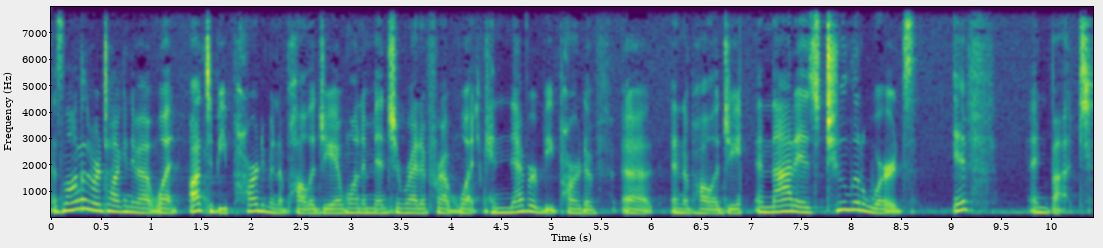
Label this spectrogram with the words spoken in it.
As long as we're talking about what ought to be part of an apology, I want to mention right up front what can never be part of uh, an apology, and that is two little words if and but.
